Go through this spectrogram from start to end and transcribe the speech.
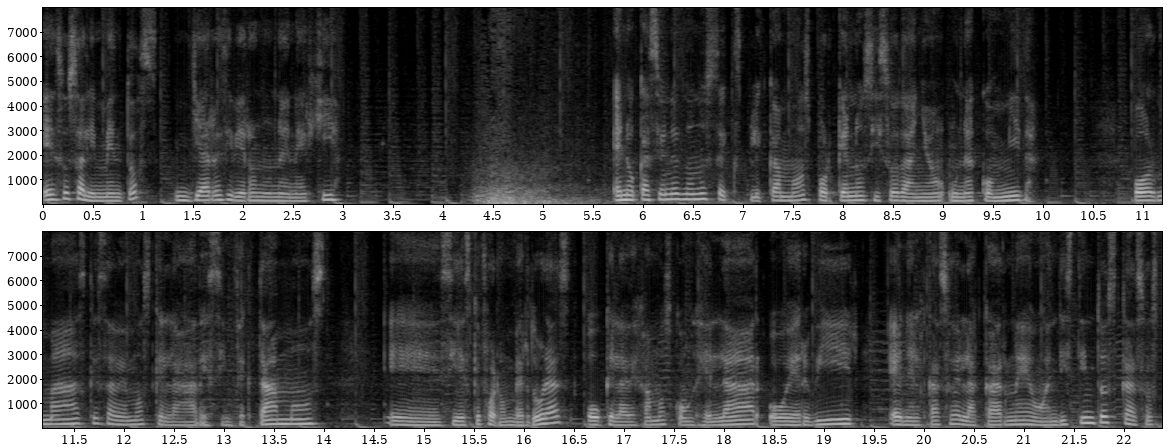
esos alimentos ya recibieron una energía. En ocasiones no nos explicamos por qué nos hizo daño una comida. Por más que sabemos que la desinfectamos, eh, si es que fueron verduras o que la dejamos congelar o hervir en el caso de la carne o en distintos casos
